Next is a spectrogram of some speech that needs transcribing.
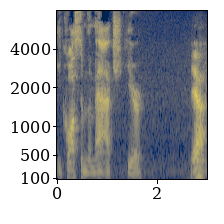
He cost him the match here. Yeah,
